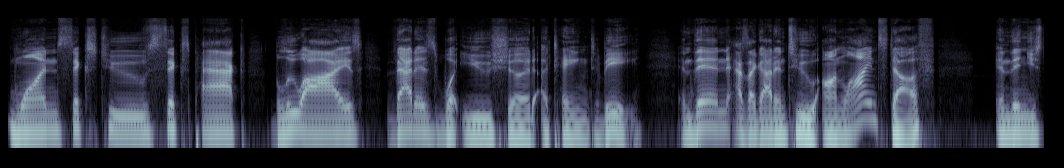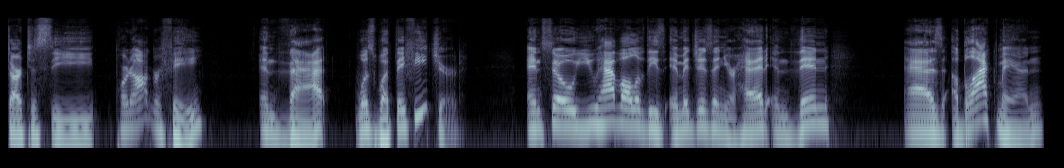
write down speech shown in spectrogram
one, six two, six pack, blue eyes. That is what you should attain to be. And then as I got into online stuff, and then you start to see pornography, and that was what they featured. And so you have all of these images in your head, and then as a black man,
